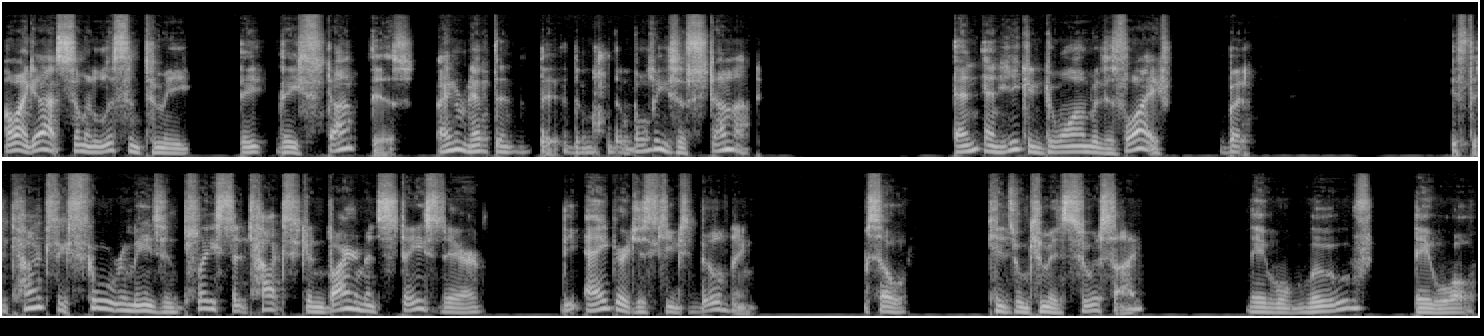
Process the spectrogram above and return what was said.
oh my God, someone listened to me. They they stopped this. I don't have to. The, the, the bullies have stopped, and and he can go on with his life. But if the toxic school remains in place, the toxic environment stays there, the anger just keeps building. So kids will commit suicide. They will move. They will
